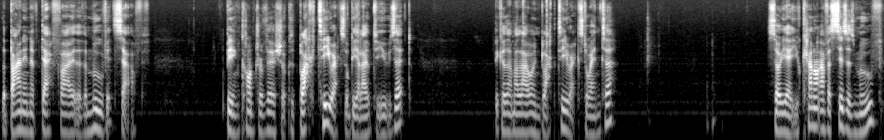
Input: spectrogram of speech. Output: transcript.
the banning of death fire, the move itself being controversial because Black T-Rex will be allowed to use it because I'm allowing Black T-Rex to enter. So yeah, you cannot have a scissors move.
